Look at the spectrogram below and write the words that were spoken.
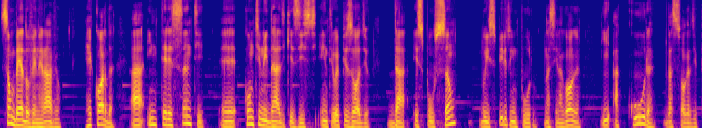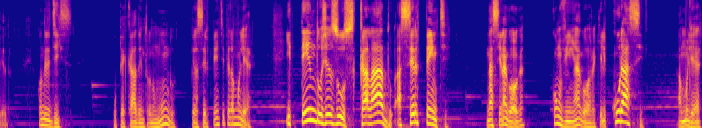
São Beda, o Venerável, recorda a interessante eh, continuidade que existe entre o episódio da expulsão do espírito impuro na sinagoga e a cura da sogra de Pedro. Quando ele diz: O pecado entrou no mundo pela serpente e pela mulher. E tendo Jesus calado a serpente na sinagoga, convinha agora que ele curasse a mulher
